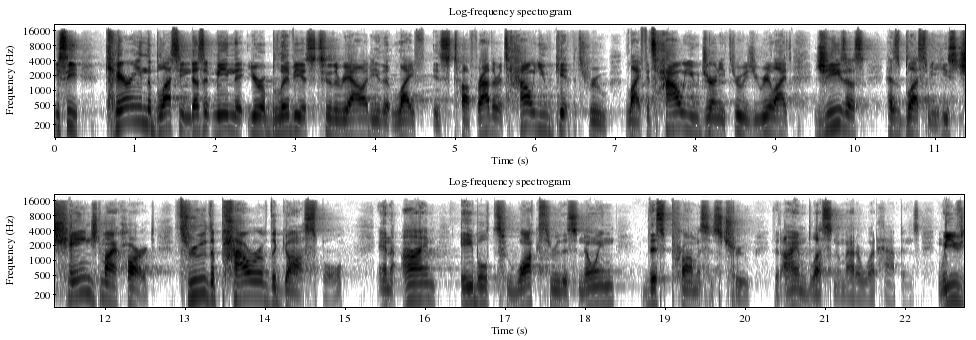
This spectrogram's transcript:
You see, carrying the blessing doesn't mean that you're oblivious to the reality that life is tough. Rather, it's how you get through life, it's how you journey through as you realize Jesus has blessed me. He's changed my heart through the power of the gospel, and I'm able to walk through this knowing this promise is true that I am blessed no matter what happens. We,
